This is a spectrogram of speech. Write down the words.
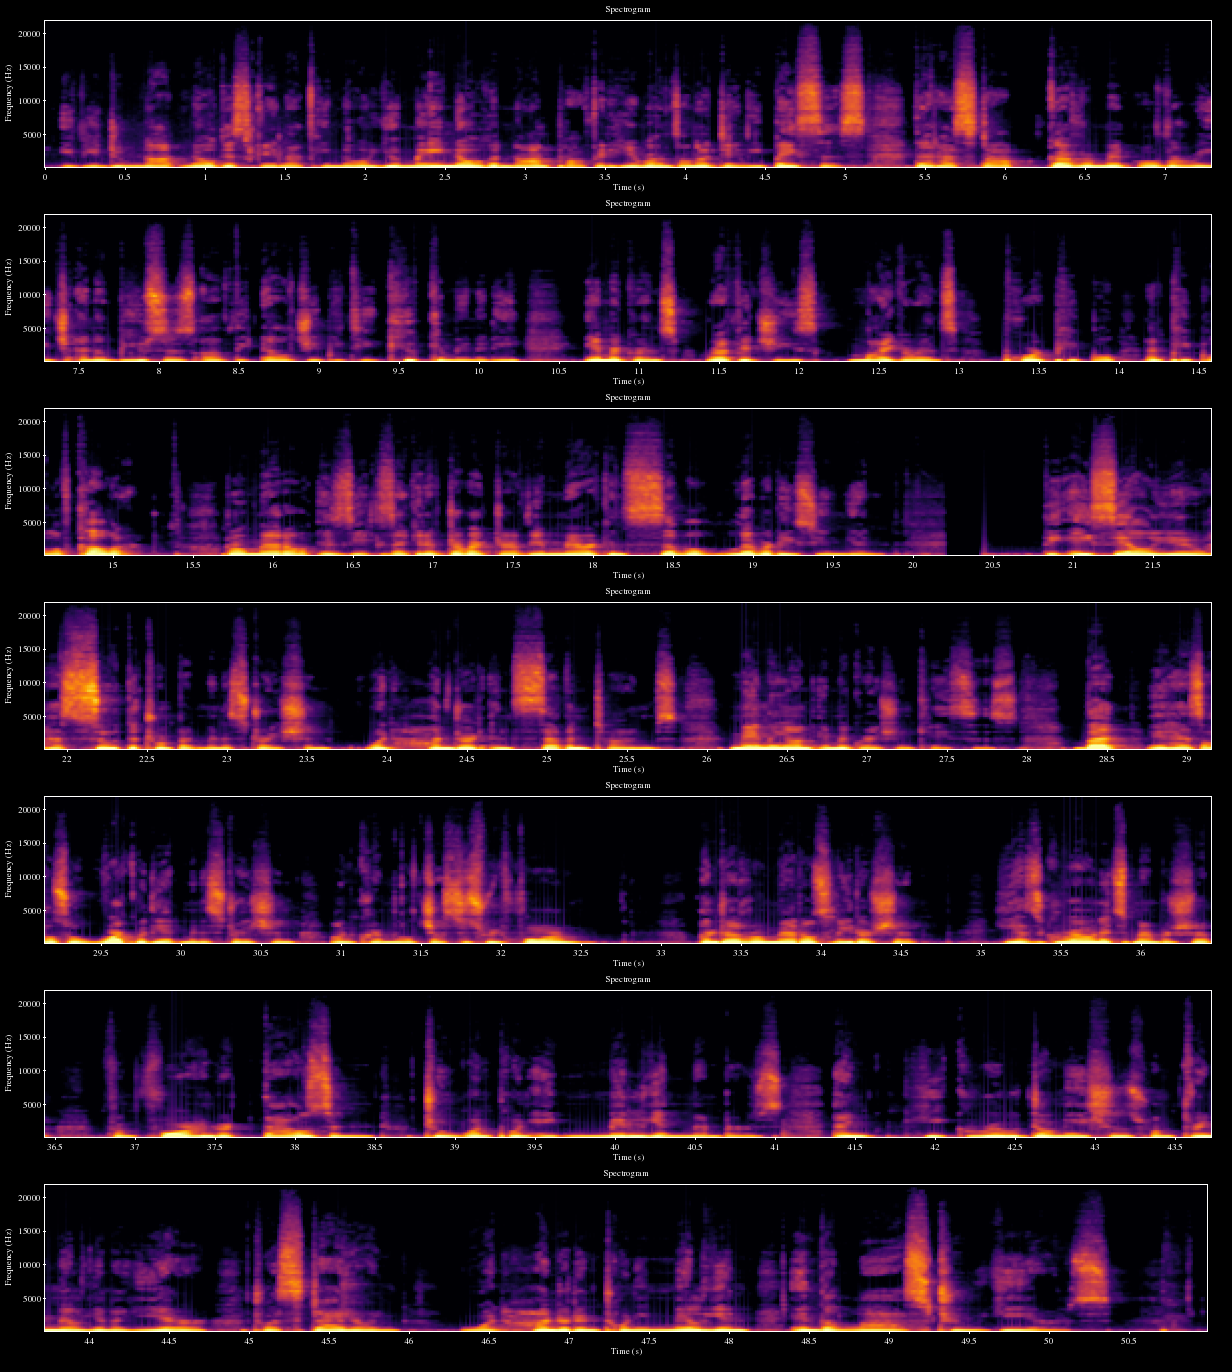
If you do not know this gay Latino, you may know the nonprofit he runs on a daily basis that has stopped government overreach and abuses of the LGBTQ community, immigrants, refugees, migrants, poor people, and people of color. Romero is the executive director of the American Civil Liberties Union. The ACLU has sued the Trump administration 107 times, mainly on immigration cases, but it has also worked with the administration on criminal justice reform. Under Romero's leadership, he has grown its membership from 400,000 to 1.8 million members, and he grew donations from 3 million a year to a staggering 120 million in the last two years.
